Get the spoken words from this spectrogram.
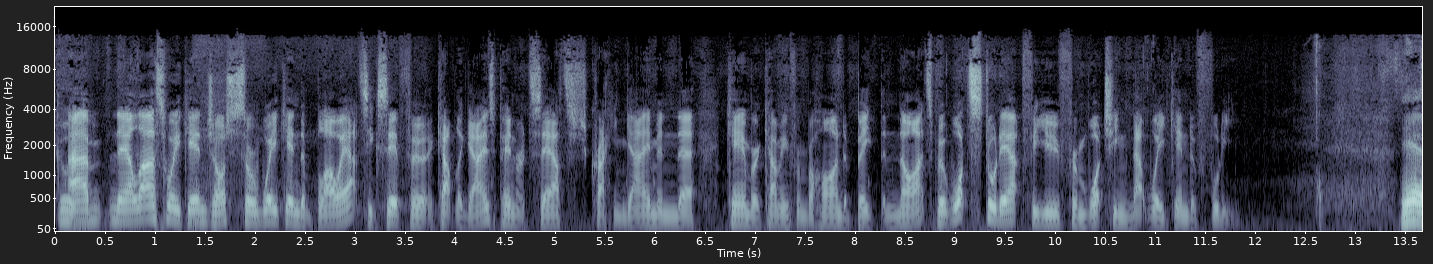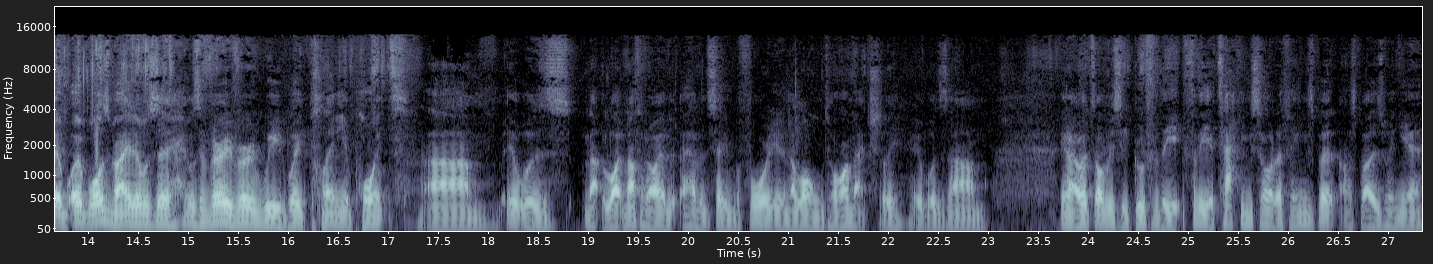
Good. Um, now, last weekend, Josh, saw a weekend of blowouts, except for a couple of games. Penrith South's cracking game and uh, Canberra coming from behind to beat the Knights. But what stood out for you from watching that weekend of footy? Yeah, it, was, mate. It was a it was a very very weird week. Plenty of points. Um, it was not, like nothing I haven't seen before in a long time. Actually, it was. Um, you know, it's obviously good for the for the attacking side of things, but I suppose when you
